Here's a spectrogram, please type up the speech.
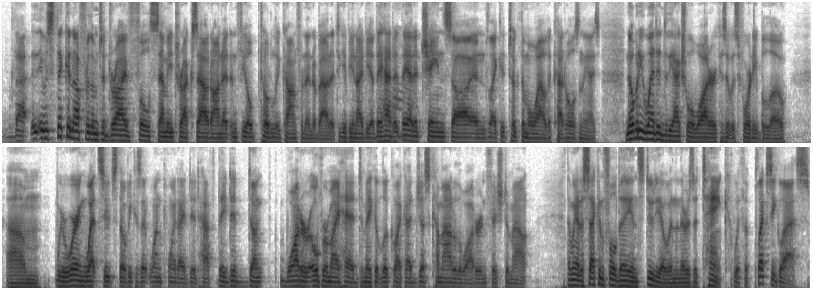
that. It was thick enough for them to drive full semi trucks out on it and feel totally confident about it. To give you an idea, they had a, they had a chainsaw and like it took them a while to cut holes in the ice. Nobody went into the actual water because it was 40 below. Um, we were wearing wetsuits though because at one point I did have they did dunk water over my head to make it look like I'd just come out of the water and fished them out. Then we had a second full day in studio and there was a tank with a plexiglass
